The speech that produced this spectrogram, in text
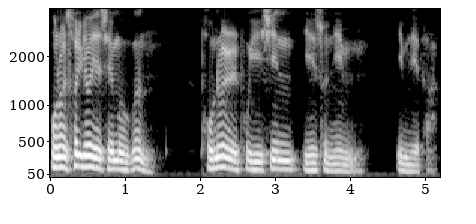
오늘 설교의 제목은 본을 보이신 예수님입니다.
